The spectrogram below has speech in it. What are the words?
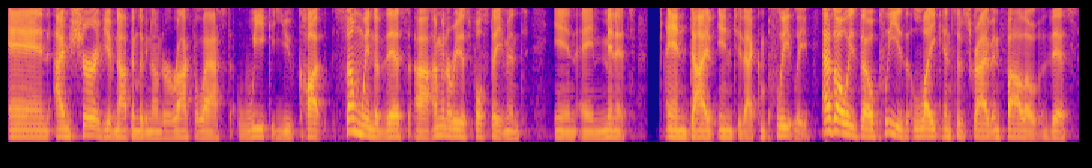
And I'm sure if you have not been living under a rock the last week, you've caught some wind of this. Uh, I'm going to read his full statement in a minute and dive into that completely. As always, though, please like and subscribe and follow this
